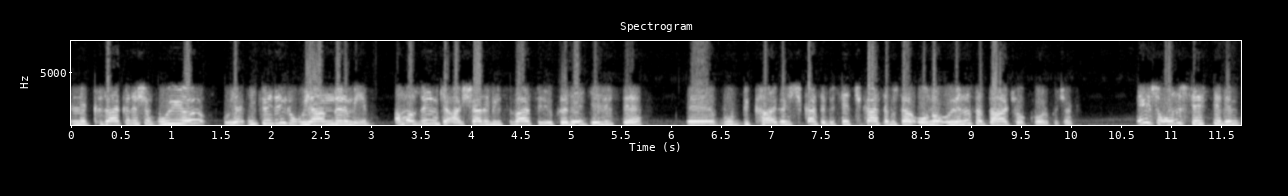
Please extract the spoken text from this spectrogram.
Şimdi kız arkadaşım uyuyor. Uya, ilk önce dedim ki uyandırmayayım. Ama o dedim ki aşağıda birisi varsa yukarıya gelirse e, bu bir kargaşa çıkarsa bir ses çıkarsa bu sefer ona uyanırsa daha çok korkacak. Son onu sesledim.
